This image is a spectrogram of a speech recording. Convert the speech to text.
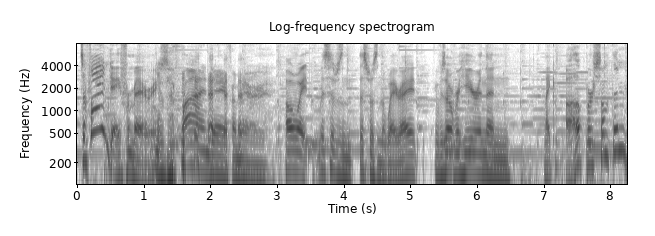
It's a fine day for marrying. It's a fine day for marriage. Oh wait, this wasn't this wasn't the way, right? It was over here and then like up or something.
